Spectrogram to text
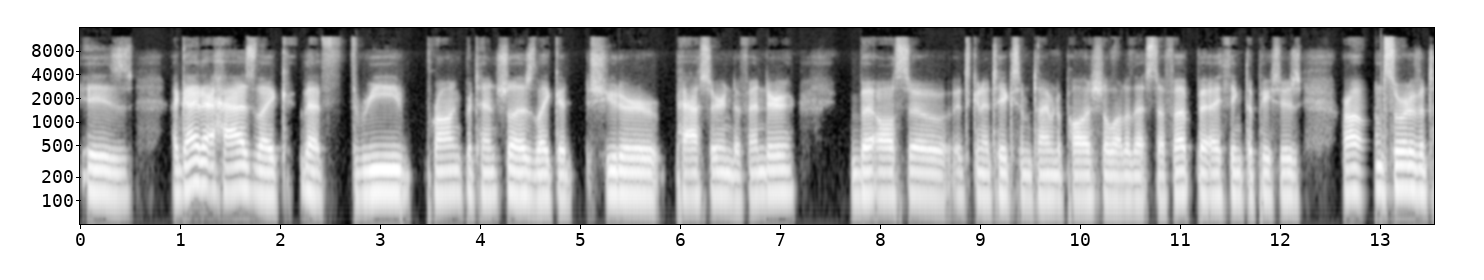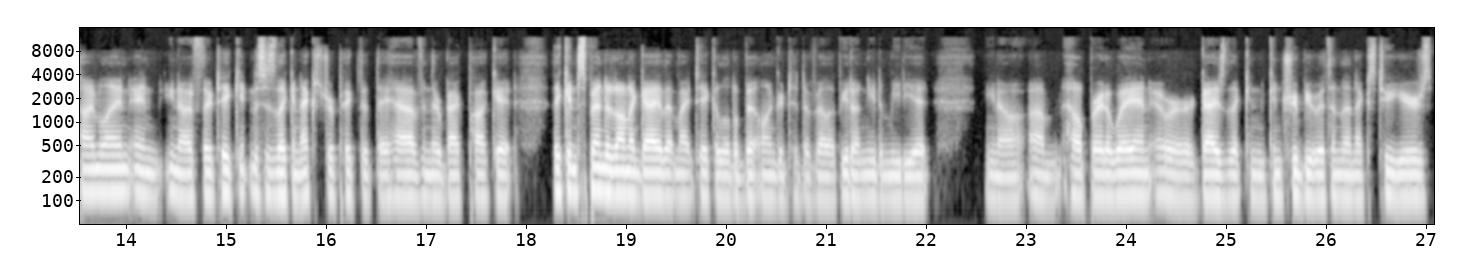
is a guy that has like that three prong potential as like a shooter, passer, and defender. But also, it's going to take some time to polish a lot of that stuff up. But I think the Pacers are on sort of a timeline, and you know, if they're taking this is like an extra pick that they have in their back pocket, they can spend it on a guy that might take a little bit longer to develop. You don't need immediate you know, um, help right away and or guys that can contribute within the next two years.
